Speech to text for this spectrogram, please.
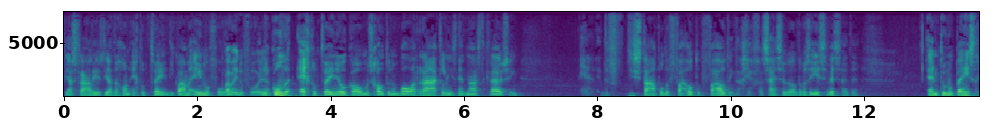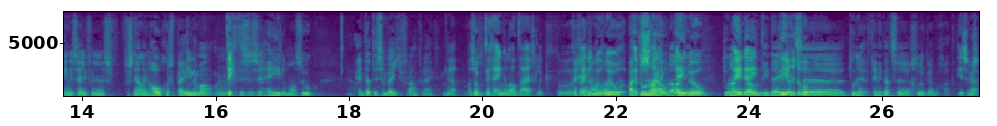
die Australiërs die hadden gewoon echt op 2... Die kwamen 1-0 voor. kwam er nog voor. En Ja. Die konden echt op 2-0 komen. Schoten een bal rakelings net naast de kruising. De- die stapelde fout op fout. Ik dacht, ja, wat zijn ze wel... Dat was de eerste wedstrijd, hè? En toen opeens gingen ze even een versnelling hoger Niet spelen. normaal. ja. Tikten ze ze helemaal zoek. En dat is een beetje Frankrijk. Ja, was ook tegen Engeland eigenlijk. Tegen Bij de 0-0. Engeland ook. Maar toen had ik wel het- 1-0. Toen had ik wel 1-1, het idee dat ze, Toen vind ik dat ze geluk hebben gehad. Is Ja. Ook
